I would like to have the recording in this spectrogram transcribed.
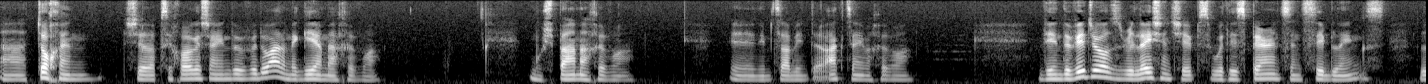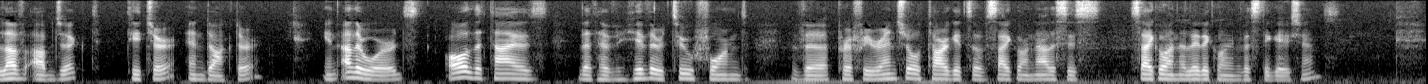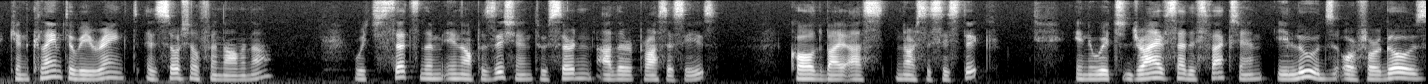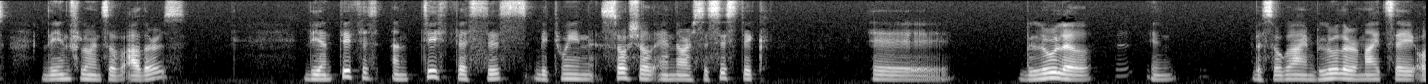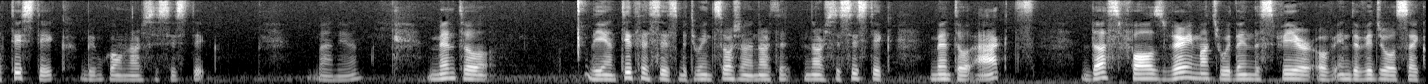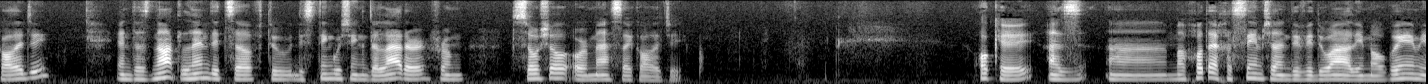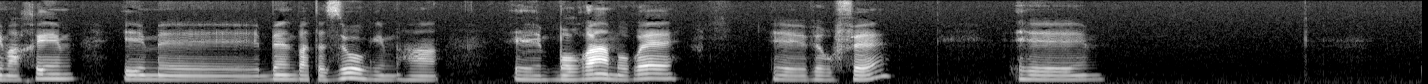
שהתוכן של הפסיכולוגיה של האינדיבידואל מגיע מהחברה, מושפע מהחברה, אה, נמצא באינטראקציה עם החברה. The individual's relationships with his parents and siblings, love object, teacher, and doctor, in other words, all the ties that have hitherto formed the preferential targets of psychoanalysis, psychoanalytical investigations, can claim to be ranked as social phenomena which sets them in opposition to certain other processes, called by us narcissistic, in which drive satisfaction eludes or forgoes the influence of others The antithes- antithesis between social and narcissistic uh, Bluler, in בסוגריים, בלולר might say autistic במקום narcissistic, מעניין. Mental, the antithesis between social and narcissistic mental acts thus falls very much within the sphere of individual psychology and does not lend itself to distinguishing the latter from social or mass psychology. אוקיי, okay, אז uh, מערכות היחסים של האינדיבידואל עם ההורים, עם האחים, עם uh, בן בת הזוג, עם המורה, מורה uh, ורופא. Uh,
